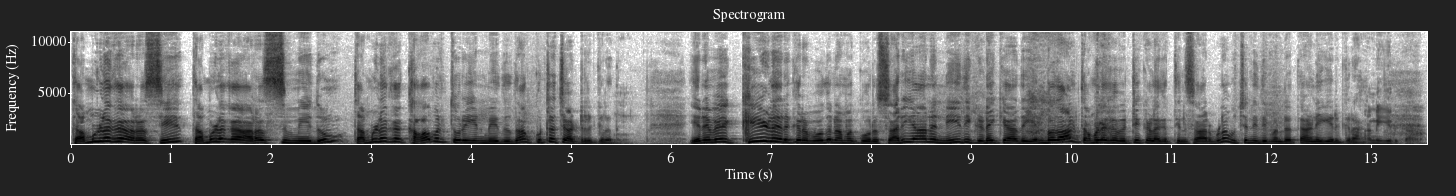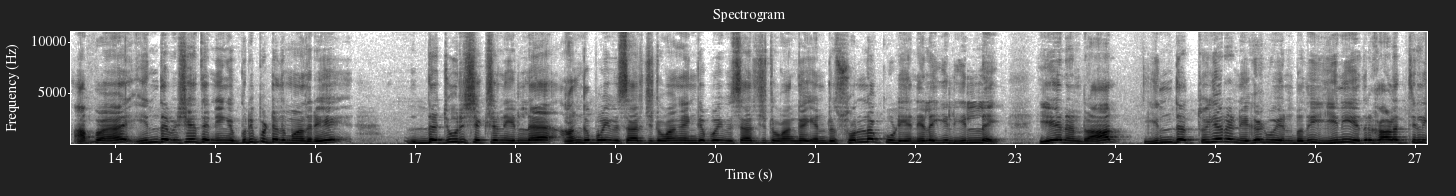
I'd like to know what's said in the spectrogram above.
தமிழக அரசு தமிழக அரசு மீதும் தமிழக காவல்துறையின் மீது தான் குற்றச்சாட்டு இருக்கிறது. எனவே கீழே இருக்கிற போது நமக்கு ஒரு சரியான நீதி கிடைக்காது என்பதால் தமிழக வெற்றி கழகத்தின் சார்பில் உச்சநீதிமன்றத்தை அணுகி இருக்கிறாங்க அன்னைக்கு இருக்காங்க அப்போ இந்த விஷயத்தை நீங்கள் குறிப்பிட்டது மாதிரி இந்த ஜூரி செக்ஷன் இல்லை அங்கே போய் விசாரிச்சுட்டு வாங்க இங்கே போய் விசாரிச்சுட்டு வாங்க என்று சொல்லக்கூடிய நிலையில் இல்லை. ஏனென்றால் இந்த துயர நிகழ்வு என்பது இனி எதிர்காலத்தில்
